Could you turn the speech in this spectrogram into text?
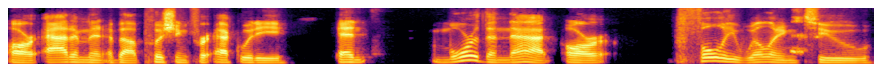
are adamant about pushing for equity and more than that are fully willing to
